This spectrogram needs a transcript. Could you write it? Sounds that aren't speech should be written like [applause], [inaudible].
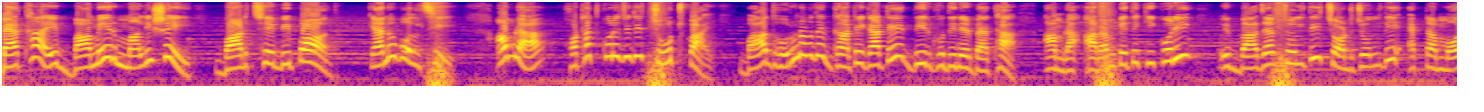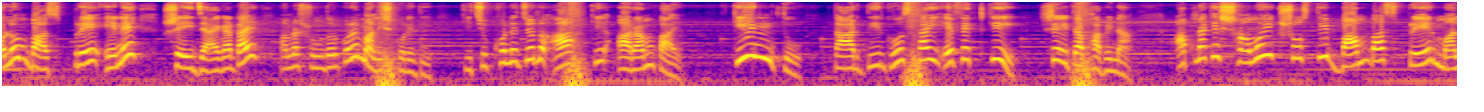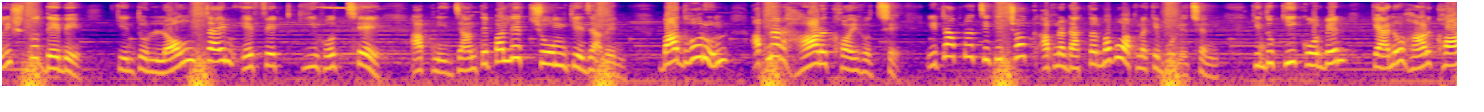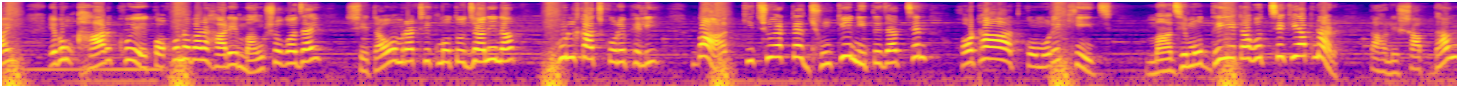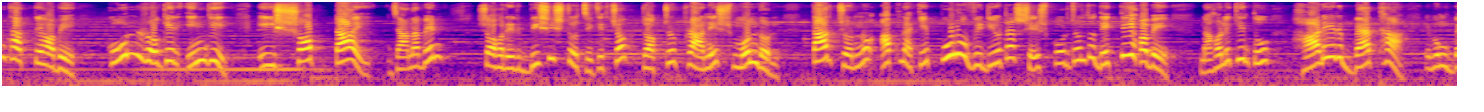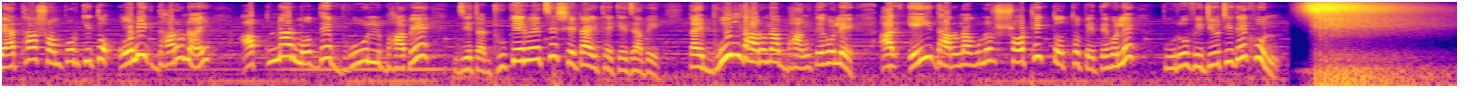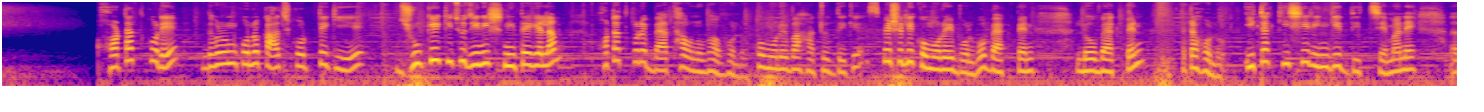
ব্যথায় বামের মালিশেই বাড়ছে বিপদ। কেন বলছি? আমরা হঠাৎ করে যদি চোট পাই বা ধরুন আমাদের গাঁটে গাঁটে দীর্ঘদিনের ব্যথা, আমরা আরাম পেতে কি করি? ওই বাজার চলতি, চট জলদি একটা মলম বা স্প্রে এনে সেই জায়গাটায় আমরা সুন্দর করে মালিশ করে দিই। কিছুক্ষণের জন্য আহ, কি আরাম পায় কিন্তু তার দীর্ঘস্থায়ী এফেক্ট কি? সেইটা ভাবি না। আপনাকে সাময়িক স্বস্তি বাম বা স্প্রের মালিশ তো দেবে, কিন্তু লং টাইম এফেক্ট কি হচ্ছে আপনি জানতে পারলে চমকে যাবেন। বা ধরুন, আপনার হাড় ক্ষয় হচ্ছে, এটা আপনার চিকিৎসক, আপনার ডাক্তারবাবু আপনাকে বলেছেন। কিন্তু কি করবেন? কেন হাড় ক্ষয়? এবং হাড় ক্ষয়ে কখন আবার হাড়ে মাংস গজায়? সেটাও আমরা ঠিকমতো জানি না। ভুল কাজ করে ফেলি। বা কিছু একটা ঝুঁকে নিতে যাচ্ছেন হঠাৎ কোমরে খিঁচ। মাঝে মধ্যেই এটা হচ্ছে কি আপনার? তাহলে সাবধান থাকতে হবে। কোন রোগের ইঙ্গিত? এই সবটাই জানাবেন শহরের বিশিষ্ট চিকিৎসক ডক্টর প্রাণেশ মণ্ডল। তার জন্য আপনাকে পুরো ভিডিওটা শেষ পর্যন্ত দেখতেই হবে। না হলে কিন্তু হাড়ের ব্যথা এবং ব্যথা সম্পর্কিত অনেক ধারণায় আপনার মধ্যে ভুলভাবে যেটা ঢুকে রয়েছে সেটাই থেকে যাবে। তাই ভুল ধারণা ভাঙতে হলে আর এই ধারণাগুলোর সঠিক তথ্য পেতে হলে পুরো ভিডিওটি দেখুন। হঠাৎ করে ধরুন কোনো কাজ করতে গিয়ে ঝুঁকে কিছু জিনিস নিতে গেলাম, হঠাৎ করে ব্যথা অনুভব হলো। কোমরে বা হাঁটুর দিকে, স্পেশালি কোমরেই বলব, back pain, low back pain, এটা হলো। এটা কিসের ইঙ্গিত দিচ্ছে? মানে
